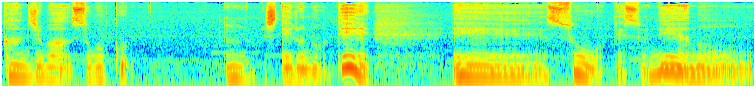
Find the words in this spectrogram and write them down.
感じはすごく、うん、してるので、えー、そうですねあの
